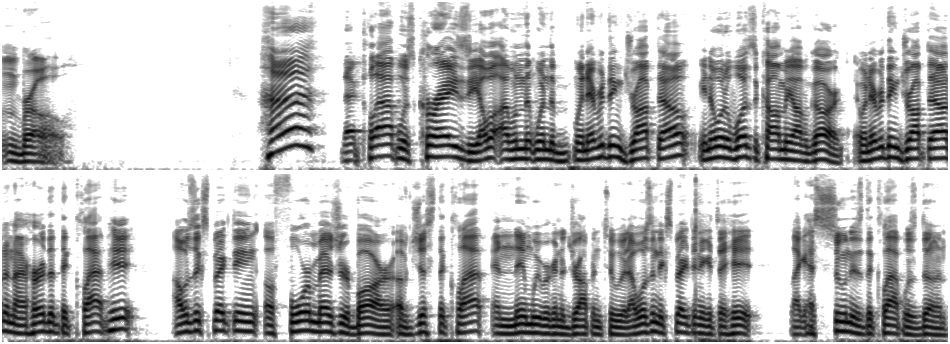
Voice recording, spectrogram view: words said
Mm, bro. Huh? That clap was crazy. I, when the, when the when everything dropped out, you know what it was to caught me off guard. When everything dropped out and I heard that the clap hit, I was expecting a four measure bar of just the clap, and then we were gonna drop into it. I wasn't expecting it to hit like as soon as the clap was done.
